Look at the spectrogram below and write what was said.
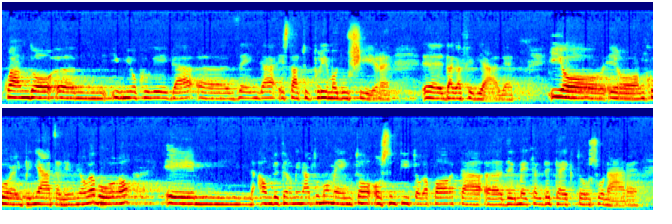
quando ehm, il mio collega eh, Zenga è stato il primo ad uscire dalla filiale. Io ero ancora impegnata nel mio lavoro e mm, a un determinato momento ho sentito la porta del metal detector suonare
